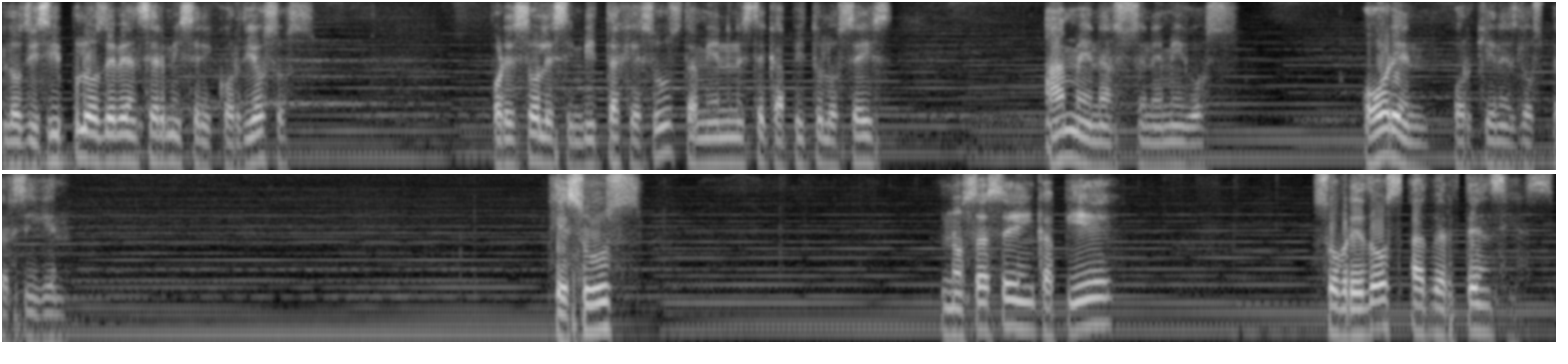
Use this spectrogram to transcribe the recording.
Los discípulos deben ser misericordiosos. Por eso les invita Jesús también en este capítulo 6. Amen a sus enemigos. Oren por quienes los persiguen. Jesús nos hace hincapié sobre dos advertencias.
